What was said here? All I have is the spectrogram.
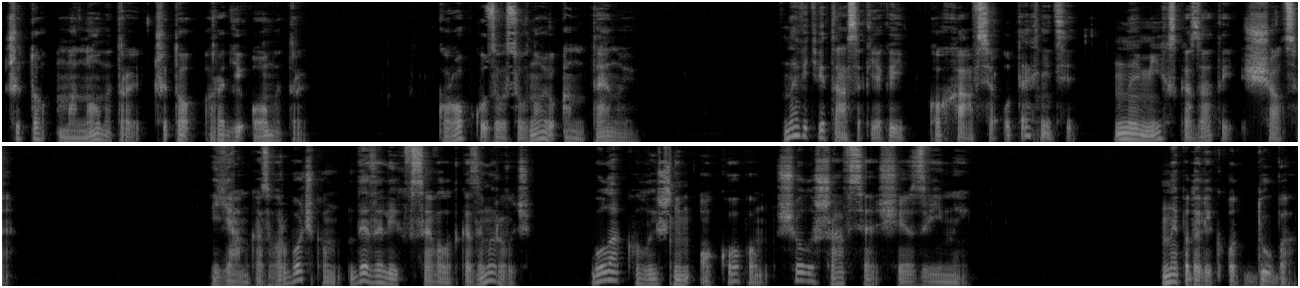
чи то манометри, чи то радіометри, коробку з висувною антеною. Навіть Вітасик, який кохався у техніці, не міг сказати, що це. Ямка з горбочком, де заліг Всеволод Казимирович, була колишнім окопом, що лишався ще з війни. Неподалік від дуба,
